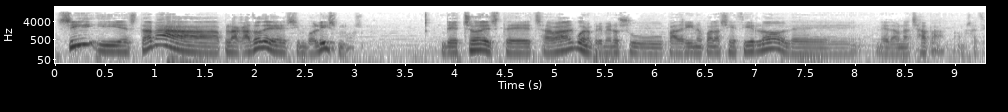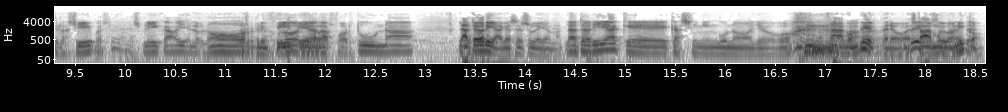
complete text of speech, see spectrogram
Sí, y estaba plagado de simbolismos. De hecho, este chaval, bueno, primero su padrino, por así decirlo, le, le da una chapa, vamos a decirlo así, pues le explica, oye, el honor, Los la gloria, la fortuna, La teoría, que se suele llamar. la teoría que casi ninguno llegó A cumplir, pero cumplir, estaba muy bonito.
